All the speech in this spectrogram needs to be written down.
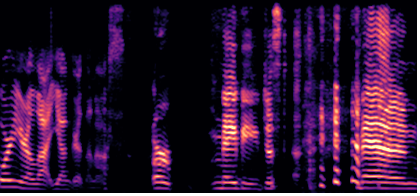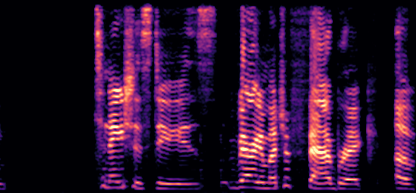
Or you're a lot younger than us. Or maybe just, uh, man, Tenacious D is very much a fabric of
